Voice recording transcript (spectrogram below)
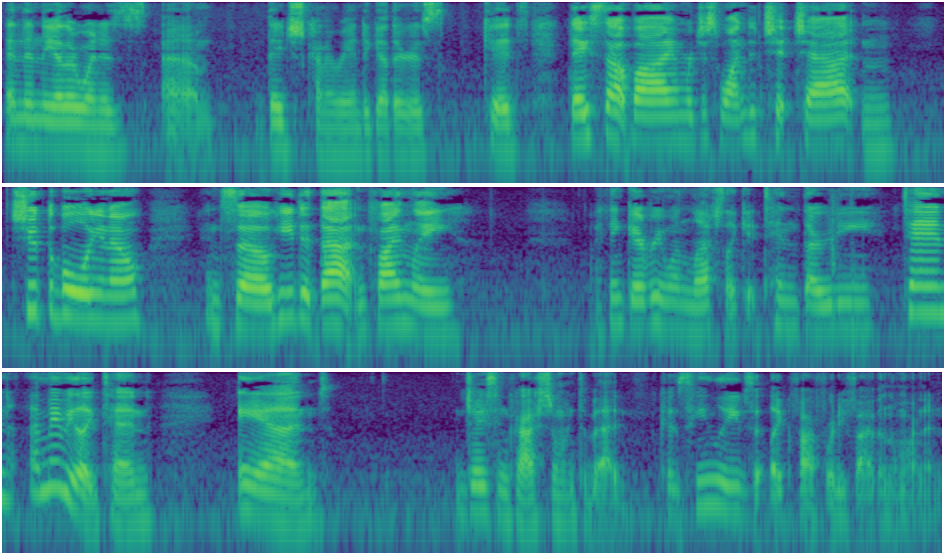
and then the other one is um, they just kind of ran together as kids they stopped by and were just wanting to chit chat and shoot the bull, you know? And so he did that and finally I think everyone left like at 10:30, 10, uh, maybe like 10. And Jason crashed and went to bed cuz he leaves at like 5:45 in the morning.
